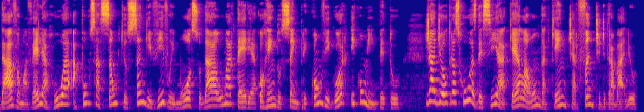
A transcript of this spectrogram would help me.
davam à velha rua a pulsação que o sangue vivo e moço dá a uma artéria, correndo sempre com vigor e com ímpeto. Já de outras ruas descia aquela onda quente, arfante de trabalho.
